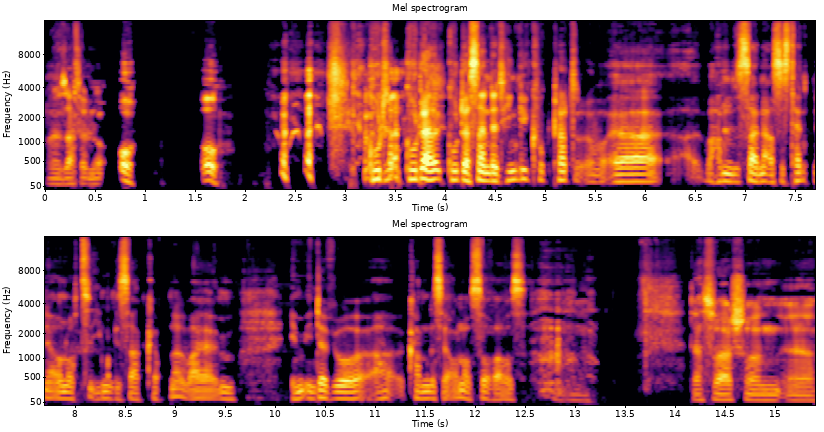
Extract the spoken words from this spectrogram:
Und dann sagte er nur, oh, oh, gut, gut, gut, dass er nicht hingeguckt hat. Äh, haben seine Assistenten ja auch noch zu ihm gesagt gehabt. Ne? War ja im, im Interview, äh, kam das ja auch noch so raus. Das war schon, äh,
